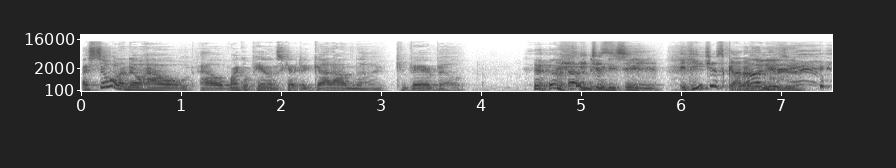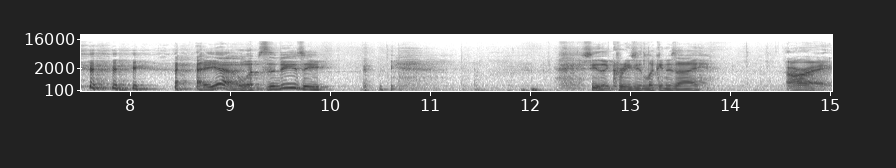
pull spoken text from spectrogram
I still want to know how how Michael Palin's character got on the conveyor belt. He just- just. He just got Wasn't on. easy. yeah, it wasn't easy. See the crazy look in his eye. All right,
